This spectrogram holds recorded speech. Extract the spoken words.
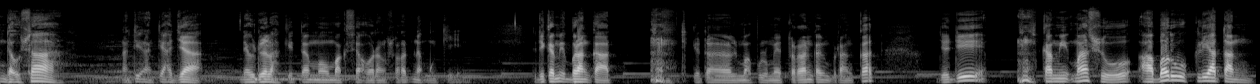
enggak usah nanti nanti aja. Ya udahlah kita mau maksa orang sholat nggak mungkin. Jadi kami berangkat. Kita 50 meteran kami berangkat. Jadi kami masuk ah, baru kelihatan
